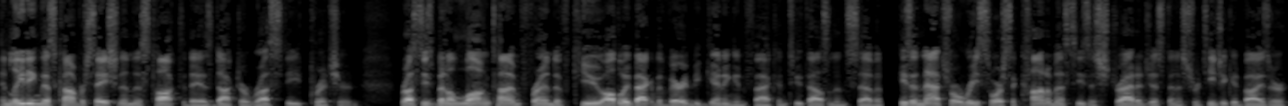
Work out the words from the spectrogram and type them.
And leading this conversation in this talk today is Dr. Rusty Pritchard. Rusty's been a longtime friend of Q, all the way back at the very beginning, in fact, in 2007. He's a natural resource economist, he's a strategist and a strategic advisor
